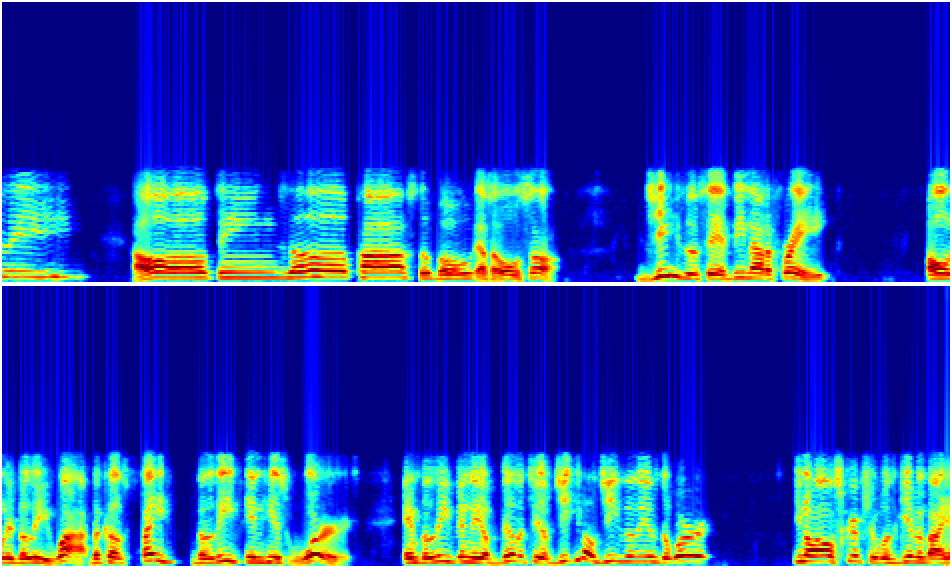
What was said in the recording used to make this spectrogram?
believe. All things are possible. That's an old song. Jesus said, Be not afraid, only believe. Why? Because faith, belief in his words, and belief in the ability of Jesus. You know, Jesus is the word. You know, all scripture was given by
